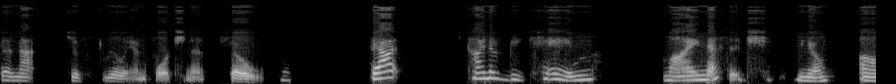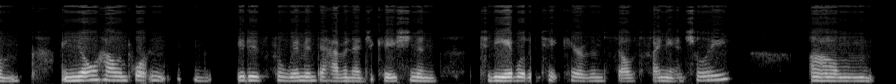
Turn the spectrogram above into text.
then that's just really unfortunate. So that kind of became my message, you know. Um, I know how important it is for women to have an education and to be able to take care of themselves financially. Um,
